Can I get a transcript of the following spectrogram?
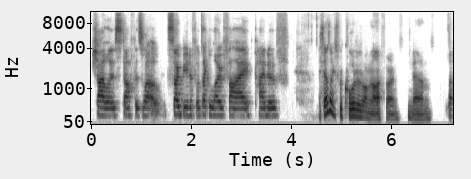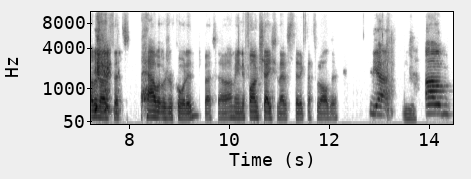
Shiloh's stuff as well. It's so beautiful. It's like lo-fi kind of. It sounds like it's recorded on an iPhone. Um, I don't know if that's how it was recorded, but uh, I mean, if I'm chasing that aesthetic, that's what I'll do. Yeah. Mm. Um,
